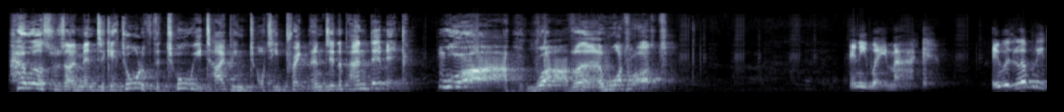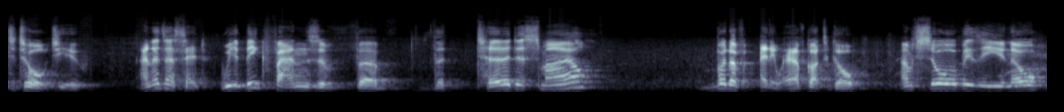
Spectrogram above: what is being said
how else was I meant to get all of the Tory typing totty pregnant in a pandemic? Wah! Rather, what, what? Anyway, Mac, it was lovely to talk to you. And as I said, we're big fans of uh, the Turda Smile. But of, anyway, I've got to go. I'm so busy, you know.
